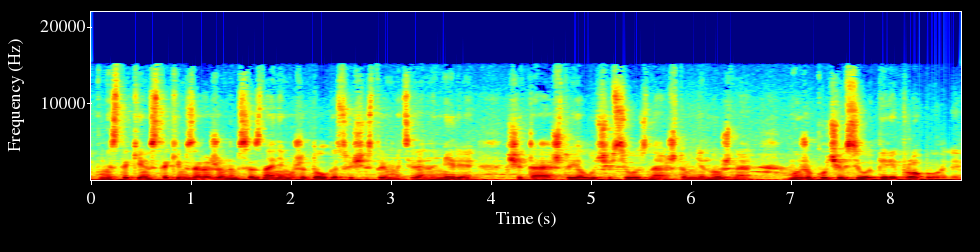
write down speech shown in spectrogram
Вот мы с таким, с таким зараженным сознанием уже долго существуем в материальном мире, считая, что я лучше всего знаю, что мне нужно. Мы уже кучу всего перепробовали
